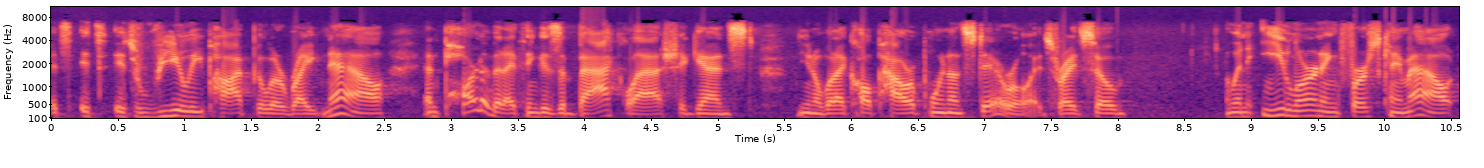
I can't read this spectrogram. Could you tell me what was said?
it's it's it's really popular right now, and part of it I think is a backlash against you know what I call PowerPoint on steroids, right? So when e-learning first came out,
